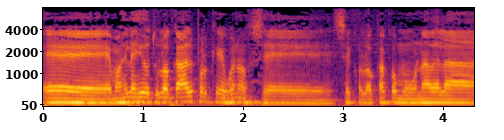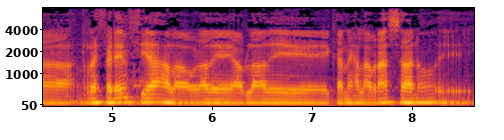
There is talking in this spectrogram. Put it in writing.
eh, hemos elegido tu local porque, bueno, se, se coloca como una de las referencias a la hora de hablar de carnes a la brasa, ¿no? De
